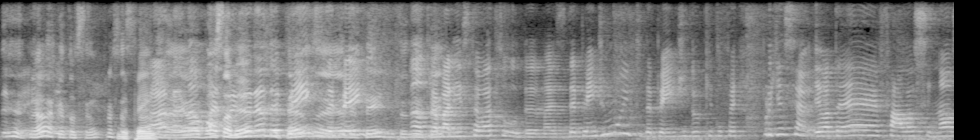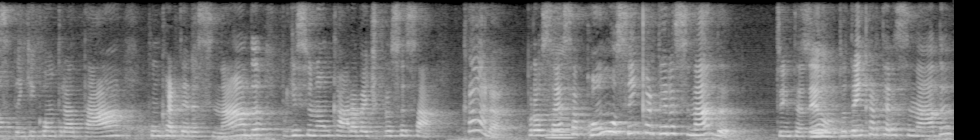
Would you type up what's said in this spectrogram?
Depende. Não, é que eu tô sendo processado. Depende. Ah, não, não, mas saber. Depende, é, depende. depende não, depende. trabalhista eu atuo, mas depende muito, depende do que tu fez. Porque assim, eu até falo assim, nossa, tem que contratar com carteira assinada, porque senão o cara vai te processar. Cara, processa é. com ou sem carteira assinada. Tu entendeu? Sim. Tu tem carteira assinada,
